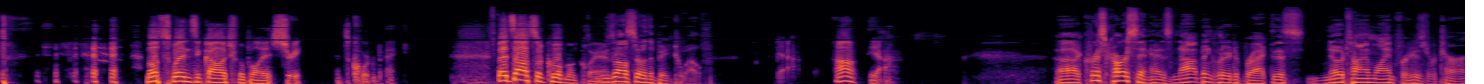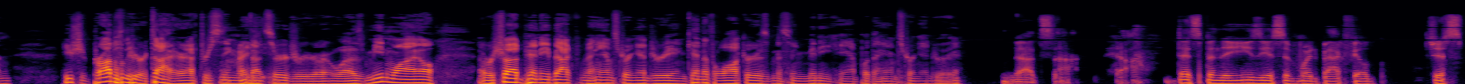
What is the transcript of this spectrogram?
most wins in college football history. It's quarterback, but it's also Colt McCoy. he I was mean. also in the Big Twelve. Yeah. Oh yeah, Uh, Chris Carson has not been cleared to practice. No timeline for his return. He should probably retire after seeing what that surgery it was. Meanwhile, uh, Rashaad Penny back from a hamstring injury, and Kenneth Walker is missing mini camp with a hamstring injury. That's not. Yeah, that's been the easiest avoid backfield. Just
